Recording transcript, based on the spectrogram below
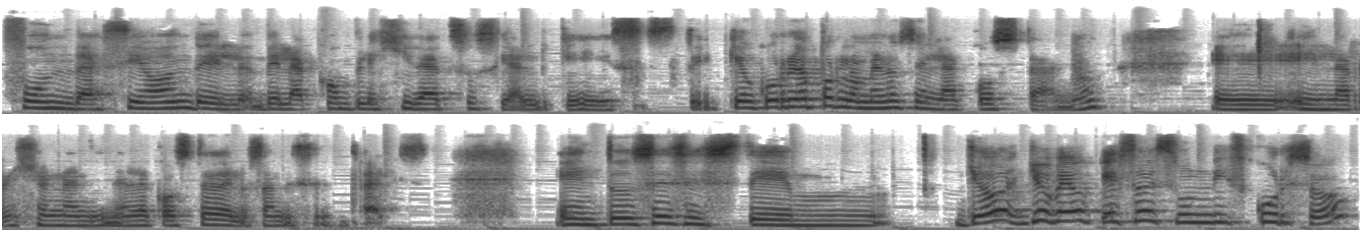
fundación de, la complejidad social que es, este, que ocurrió por lo menos en la costa, ¿no? Eh, en la región andina, en la costa de los Andes centrales. Entonces, este, yo, yo veo que eso es un discurso,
